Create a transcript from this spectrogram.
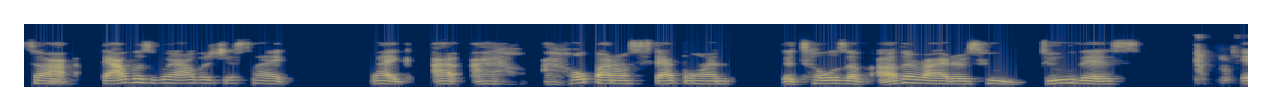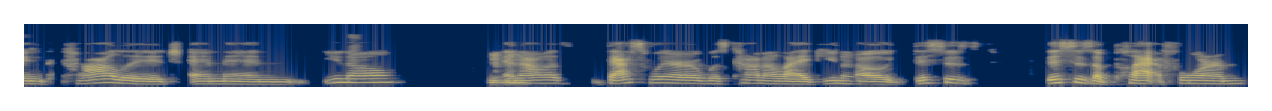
So I, that was where I was just like, like I, I, I hope I don't step on the toes of other writers who do this in college and then you know mm-hmm. and i was that's where it was kind of like you know this is this is a platform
